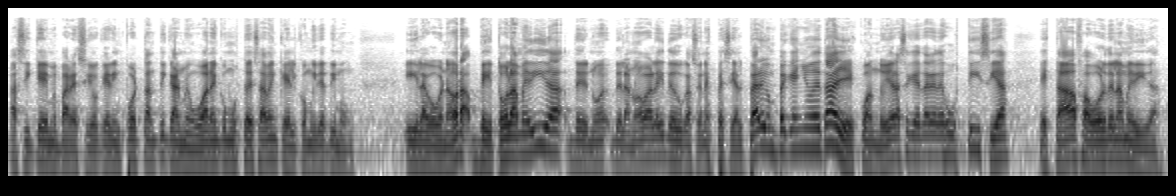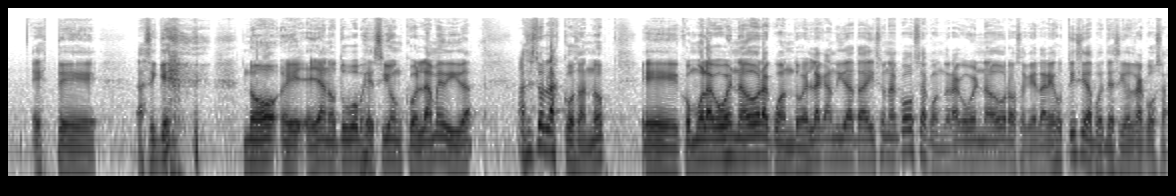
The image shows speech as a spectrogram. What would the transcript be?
así que me pareció que era importante y Carmen Warren, como ustedes saben, que es el Comité Timón. Y la gobernadora vetó la medida de, de la nueva ley de educación especial. Pero hay un pequeño detalle, cuando ella era secretaria de Justicia, estaba a favor de la medida. Este, así que no, eh, ella no tuvo objeción con la medida. Así son las cosas, ¿no? Eh, como la gobernadora, cuando es la candidata, dice una cosa, cuando era gobernadora o secretaria de justicia, pues decía otra cosa.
